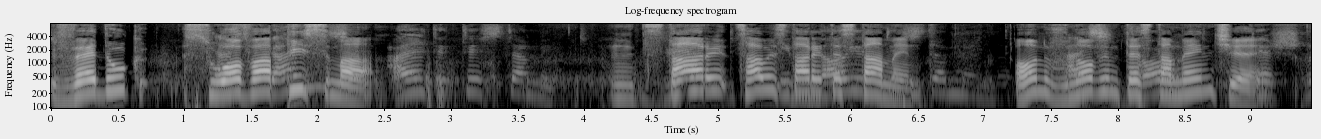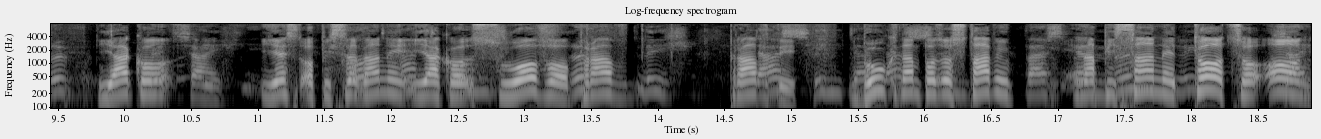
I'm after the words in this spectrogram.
według słowa Pisma. Mm, Stary, cały Stary Testament. On w Nowym Testamencie jako. Jest opisywany jako słowo prawdy. hinterlassen, Bóg nam pozostawił napisane to, co On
